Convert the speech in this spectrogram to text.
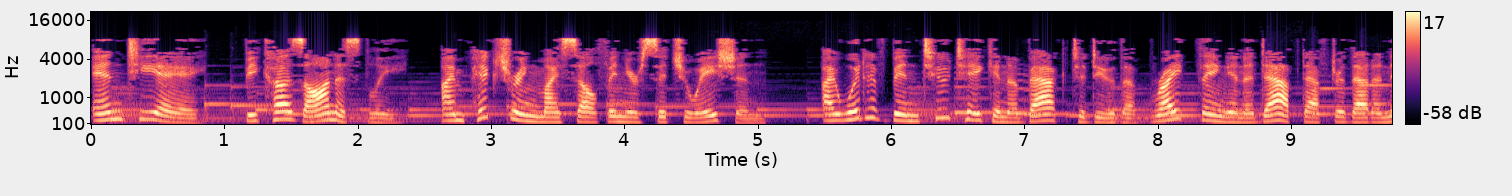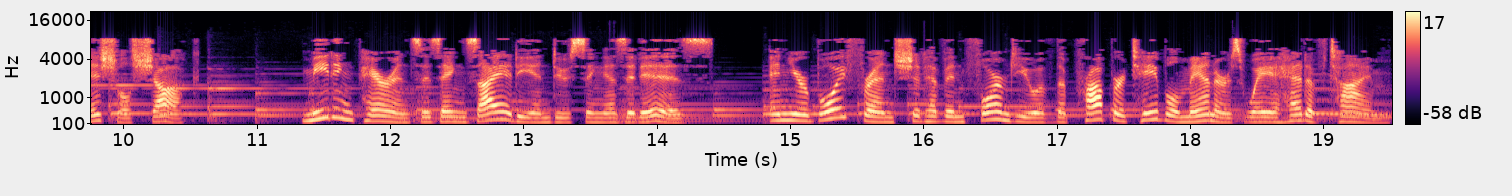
NTA. Because honestly, I'm picturing myself in your situation. I would have been too taken aback to do the right thing and adapt after that initial shock. Meeting parents is anxiety inducing as it is. And your boyfriend should have informed you of the proper table manners way ahead of time.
